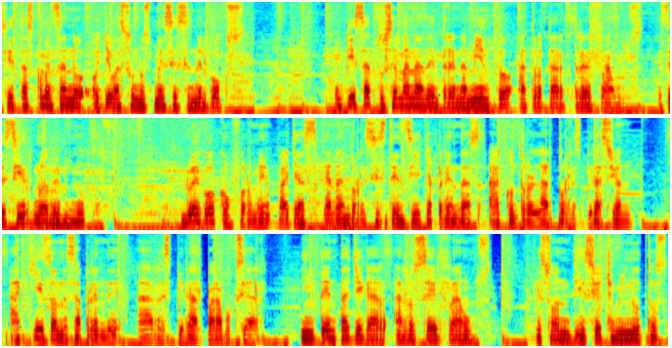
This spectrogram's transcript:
Si estás comenzando o llevas unos meses en el box, empieza tu semana de entrenamiento a trotar 3 rounds, es decir, 9 minutos. Luego, conforme vayas ganando resistencia y aprendas a controlar tu respiración, aquí es donde se aprende a respirar para boxear. Intenta llegar a los 6 rounds, que son 18 minutos,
